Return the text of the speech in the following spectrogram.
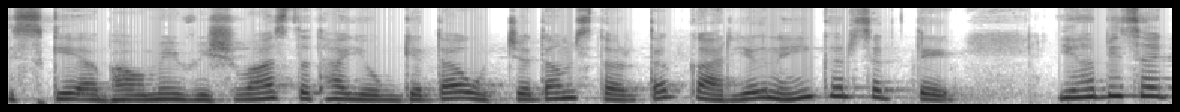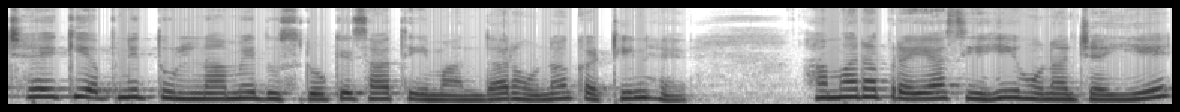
इसके अभाव में विश्वास तथा योग्यता उच्चतम स्तर तक कार्य नहीं कर सकते। यह भी सच है कि अपनी तुलना में दूसरों के साथ ईमानदार होना कठिन है। हमारा प्रयास यही होना चाहिए,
